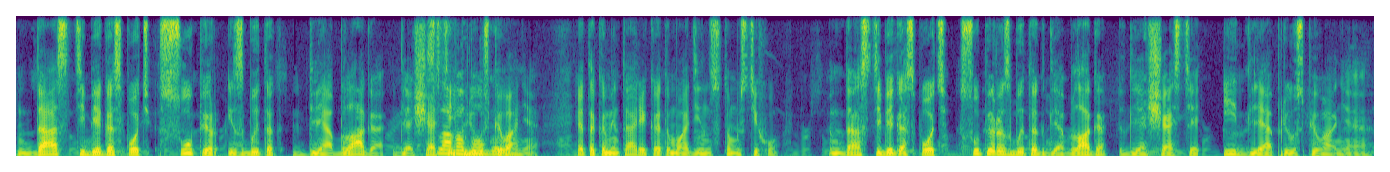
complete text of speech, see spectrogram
даст тебе Господь супер избыток для блага, для счастья Слава и Богу. преуспевания. Это комментарий к этому 11 стиху. Даст тебе Господь супер избыток для блага, для счастья и для преуспевания.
